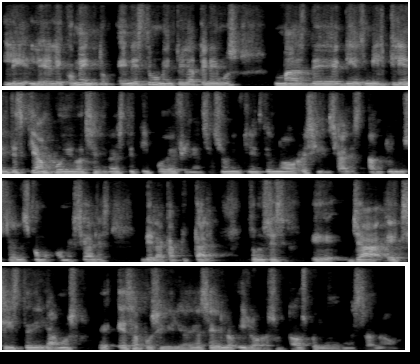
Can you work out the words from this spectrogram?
Le, le, comento, en este momento ya tenemos más de 10.000 clientes que han podido acceder a este tipo de financiación en clientes no residenciales, tanto industriales como comerciales de la capital. Entonces, eh, ya existe, digamos, eh, esa posibilidad de hacerlo y los resultados pues lo demuestran ahora.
